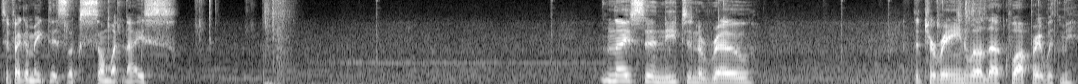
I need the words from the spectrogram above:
See if I can make this look somewhat nice. Nice and neat in a row. The terrain will uh, cooperate with me.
